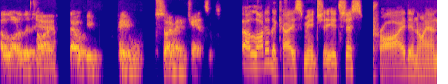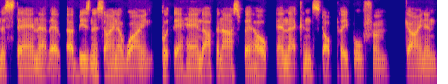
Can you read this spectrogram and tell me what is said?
a lot of the time yeah. They will give people so many chances. A lot of the case, Mitch, it's just pride, and I understand that that a business owner won't put their hand up and ask for help, and that can stop people from going and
